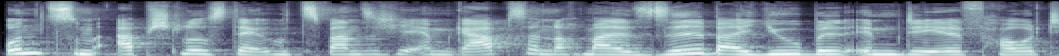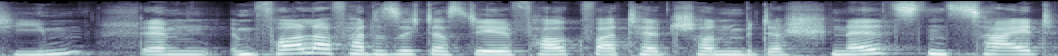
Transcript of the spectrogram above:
Und zum Abschluss der U20-EM gab es dann nochmal Silberjubel im DLV-Team. Denn im Vorlauf hatte sich das DLV-Quartett schon mit der schnellsten Zeit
